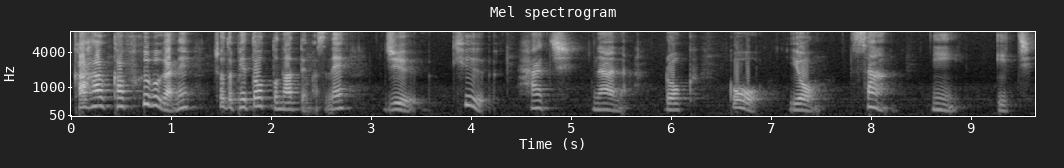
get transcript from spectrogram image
下腹部がね、ちょっとペトッとなってますね。10、9、8、7、6、5、4、3、2、1、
